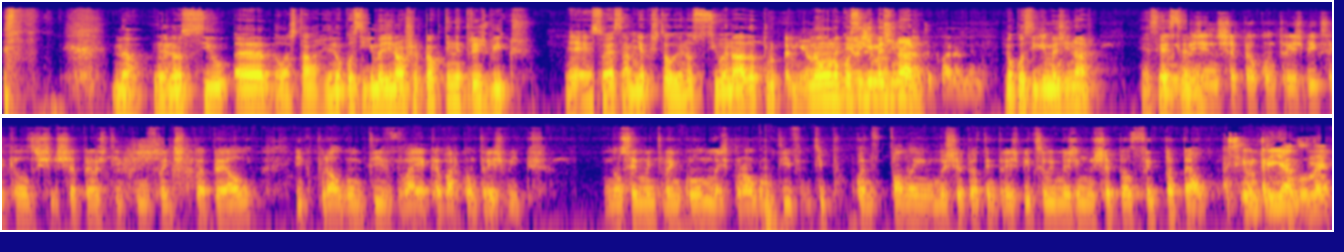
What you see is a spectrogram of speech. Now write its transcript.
Não, eu não associo a. Lá está, eu não consigo imaginar um chapéu que tenha três bicos. É é só essa a minha questão. Eu não associo a nada porque Para mim é- não, para não mim é consigo chapéu imaginar. pirata. Não consigo imaginar. Essa é a Eu imagino chapéu com três bicos, aqueles chapéus tipo feitos de papel e que por algum motivo vai acabar com três bicos. Não sei muito bem como, mas por algum motivo, tipo, quando falam o meu chapéu tem três bicos, eu imagino um chapéu feito de papel. Assim, um triângulo, né?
